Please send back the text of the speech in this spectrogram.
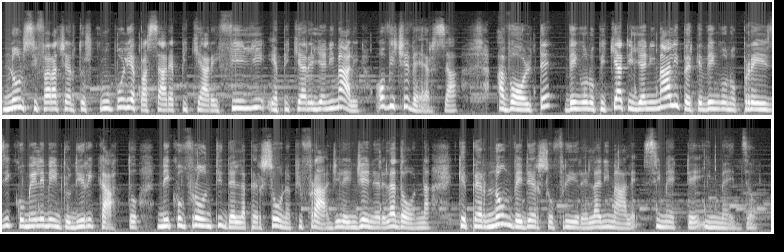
non si farà certo scrupoli a passare a picchiare i figli e a picchiare gli animali, o viceversa. A volte vengono picchiati gli animali perché vengono presi come elemento di ricatto nei confronti della persona più fragile, in genere la donna, che per non veder soffrire l'animale si mette in mezzo.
